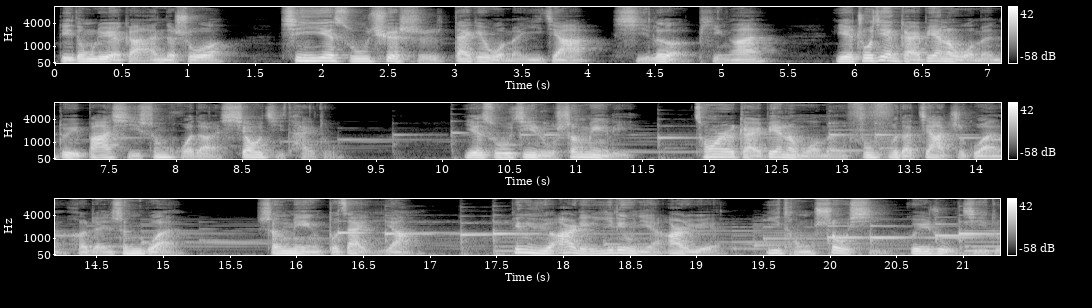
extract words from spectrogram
李东略感恩地说：“信耶稣确实带给我们一家喜乐平安，也逐渐改变了我们对巴西生活的消极态度。耶稣进入生命里，从而改变了我们夫妇的价值观和人生观。”生命不再一样，并于二零一六年二月一同受洗归入基督。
